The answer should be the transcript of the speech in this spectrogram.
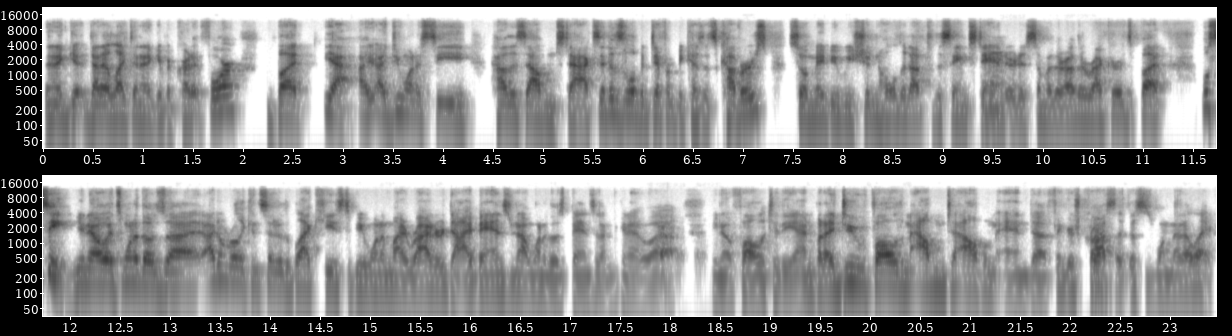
than I get that I liked and I give it credit for. But yeah, I, I do want to see how this album stacks. It is a little bit different because it's covers, so maybe we shouldn't hold it up to the same mm-hmm. standard mm-hmm. as some of their other records. But we'll see. You know, it's one of those. Uh, I don't really consider the Black Keys to be one of my ride or die bands. They're not one of those bands that I'm going to, uh, you know, follow to the end. But I do follow them album to album, and uh, fingers crossed that this is one that I like.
